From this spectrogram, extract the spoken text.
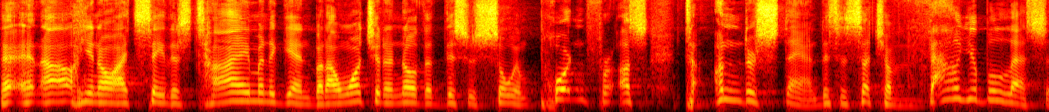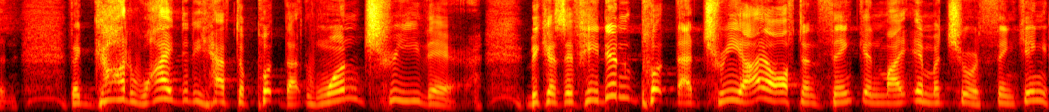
And I, you know, I say this time and again, but I want you to know that this is so important for us to understand. This is such a valuable lesson that God, why did he have to put that one tree there? Because if he didn't put that tree, I often think in my immature thinking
